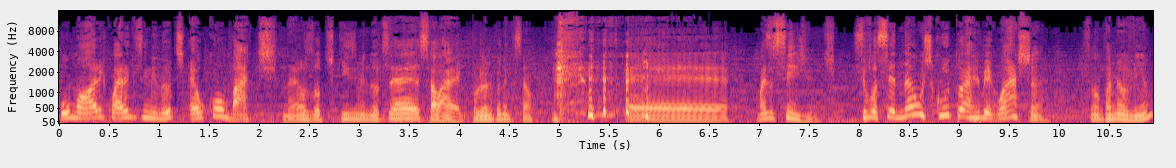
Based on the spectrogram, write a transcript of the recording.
uma hora e 45 minutos é o combate, né? Os outros 15 minutos é, sei lá, é problema de conexão. É, Mas assim, gente, se você não escuta o RB Guacha, você não tá me ouvindo,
